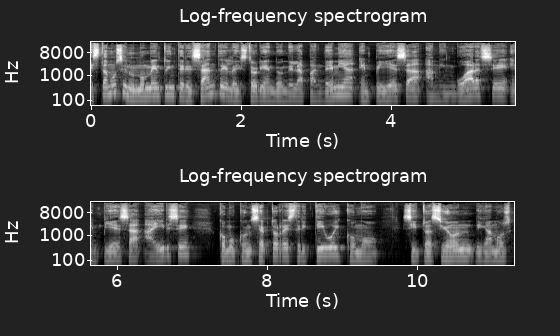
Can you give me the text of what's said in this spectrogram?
Estamos en un momento interesante de la historia en donde la pandemia empieza a menguarse, empieza a irse como concepto restrictivo y como situación, digamos,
